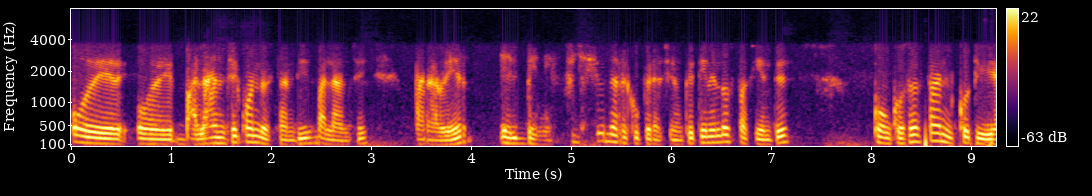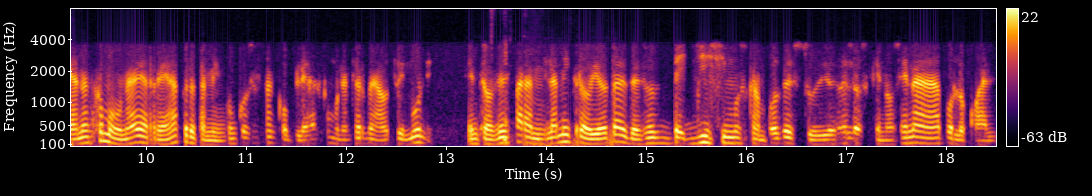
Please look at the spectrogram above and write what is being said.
o de, o de balance cuando está en desbalance para ver el beneficio de la recuperación que tienen los pacientes con cosas tan cotidianas como una diarrea, pero también con cosas tan complejas como una enfermedad autoinmune. Entonces, para mí la microbiota es de esos bellísimos campos de estudio de los que no sé nada, por lo cual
